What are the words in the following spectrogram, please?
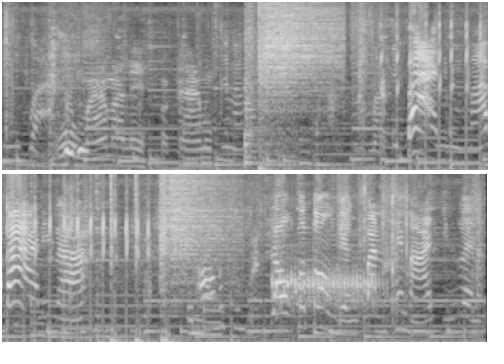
กินดีกว่าโอ้มามาเลยปากกามึงใช่ไหมมา เป็นบ้านี่หมาบ้านี่นะเป็นหมาไม่กินเราก็ต้องแบ่งปันให้หมากินด้วยนะครับได้โอ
